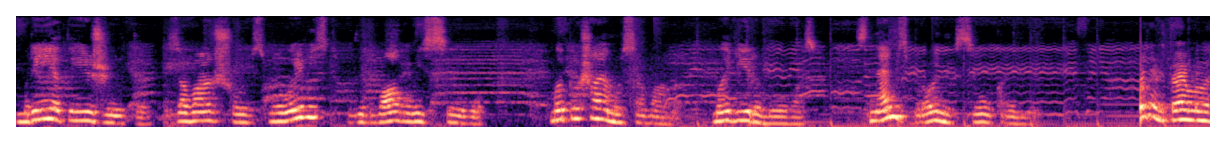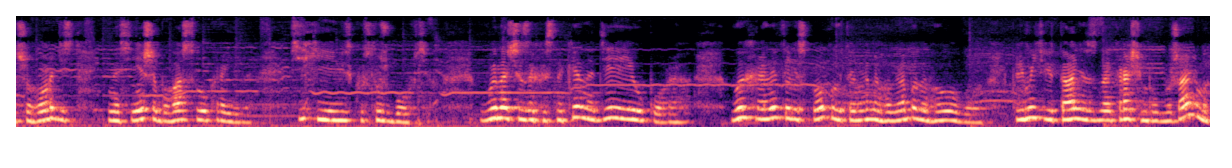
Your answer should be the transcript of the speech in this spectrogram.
мріяти і жити, за вашу сміливість, відвагу і силу. Ми пишаємося вами, ми віримо у вас. З Днем Збройних сил України! Сьогодні вітаємо нашу гордість і найсильніше багатство України, всіх її військовослужбовців. Ви наші захисники, надії і упори. Ви хранителі спокою та мирного неба над головою. Прийміть вітання з найкращими побажаннями,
